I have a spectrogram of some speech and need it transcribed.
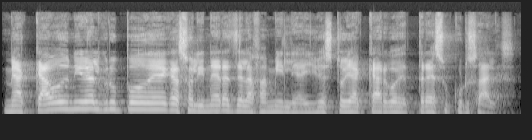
me acabo de unir al grupo de gasolineras de la familia y yo estoy a cargo de tres sucursales.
